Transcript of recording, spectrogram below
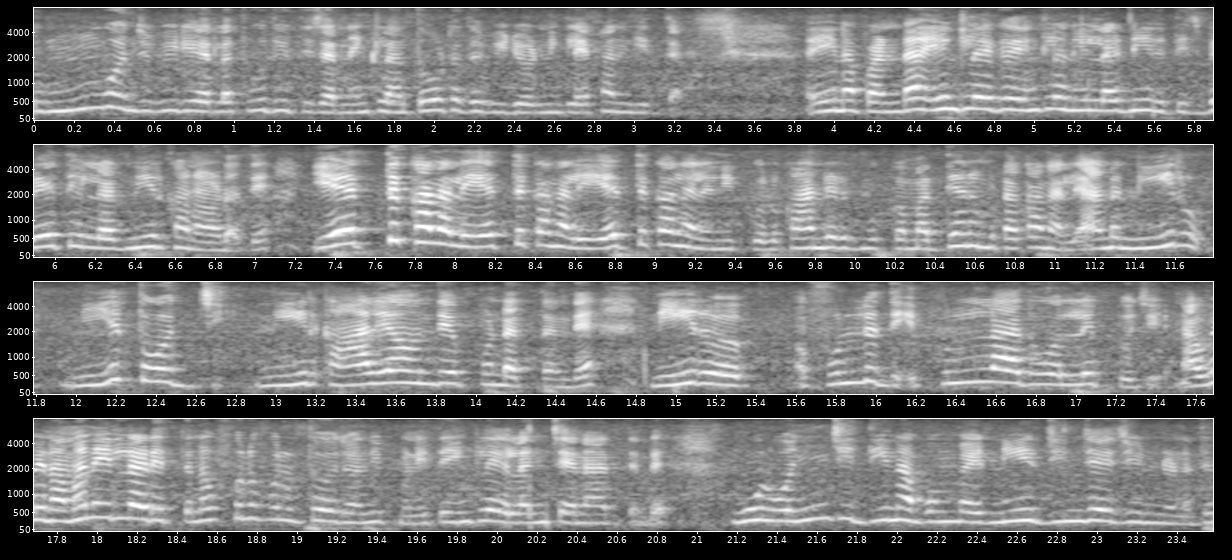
ದುಂಬು ಒಂಜಿ ವಿಡಿಯೋ ಎಲ್ಲ ತೂದಿತ್ತಿಜಾರ ಎಂಕ್ಲ ತೋಟದ ವಿಡಿಯೋ ನಿಕ್ಲೆ ಪಂದಿತ್ತೆ ಏನ ಪಂಡ, ಎಂಕ್ಲೆಗ್, ಎಂಕ್ಲ ನಿಲ್ಲಡ್ ನೀರು ಇತ್ತಿಜ್ ಬೇತಿ ಇಲ್ಲಡ್ ನೀರು ಕನೋಡತೆ ಎತ್ತು ಕನಲೆ ಎತ್ತು ಕನಲೆ ಎತ್ತು ಕನಲೆ ನಿಕ್ಕುಲು ಕಾಂಡಿದ ಮುಕ್ಕ ಮಧ್ಯಾಹ್ನ ಮುಟ್ಟ ಕನಲೆ ಅಂಡ ನೀರು ನೀರು ತೋಜ್ಜಿ. ನೀರು ಖಾಲಿಯ ಒಂದೇ ಎಪ್ಪುಂಡತ್ತಂದೆ ನೀರು ಫುಲ್ ದಿ ಫುಲ್ ಅದು ಒಳ್ಳೆ ಇಪ್ಪುಜಿ ನಾವೇ ನಮನೆ ಇಲ್ಲಡಿತ್ತು ನಾವು ಫುಲ್ ಫುಲ್ ತೋಜೊಂದು ಇಪ್ಪುಣಿ ಎಂಕ್ಲೆ ಲಂಚ್ ಏನಾಗ್ತದೆ ಮೂರು, ಒಂಜಿ ದಿನ ಬೊಂಬೆ, ನೀರು ಜಿಂಜೆ ಜಿಂಡುಣತೆ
